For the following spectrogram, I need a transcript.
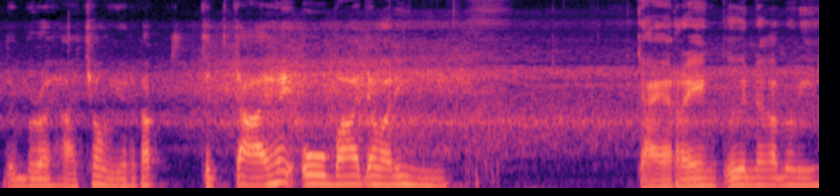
เดบรอยหาช่องอยู่นะครับ จะจ่ายให้โอบาจังหวะนี้จ่ายแรงเกินนะครับตรงนี้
